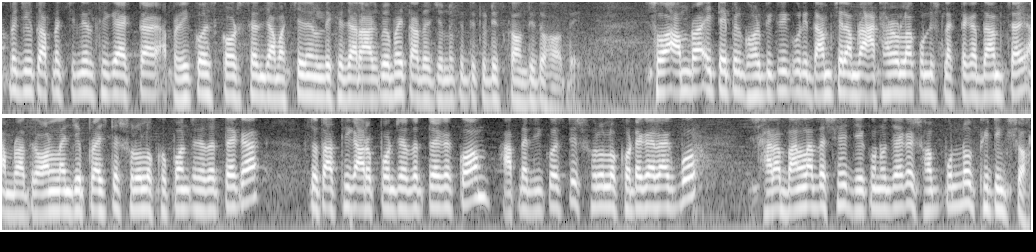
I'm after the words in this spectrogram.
আপনি যেহেতু আপনার চ্যানেল থেকে একটা আপনি রিকোয়েস্ট করছেন যে আমার চ্যানেল দেখে যারা আসবে ভাই তাদের জন্য কিন্তু একটু ডিসকাউন্ট দিতে হবে। সো আমরা এই টাইপের ঘর বিক্রি করি। দাম চাইলে আমরা আঠারো লাখ উনিশ লাখ টাকা দাম চাই। আমাদের অনলাইন যে প্রাইসটা ষোলো লক্ষ পঞ্চাশ হাজার টাকা তো তার থেকে আরও পঞ্চাশ হাজার টাকা কম। আপনার রিকোয়েস্টে ষোলো লক্ষ টাকায় রাখব। সারা বাংলাদেশে যে কোনো জায়গায় সম্পূর্ণ ফিটিং সহ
